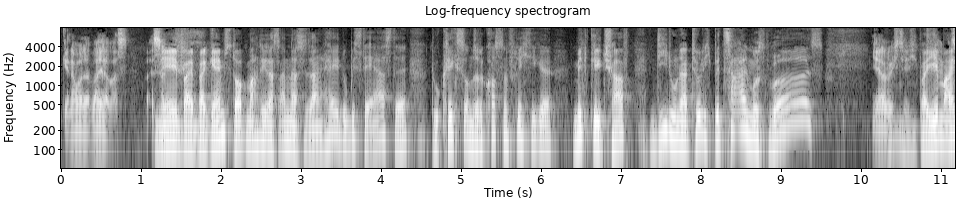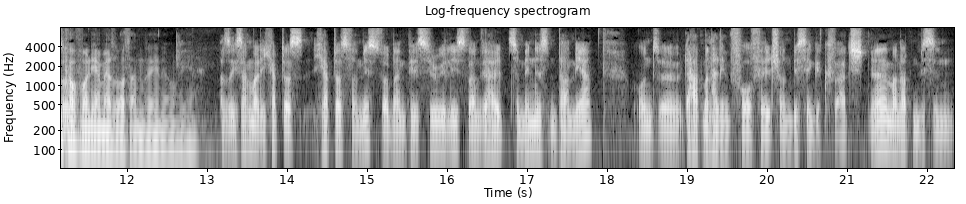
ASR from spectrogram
genau, da war ja was. Weißt du? Nee, bei, bei GameStop machen die das anders. Sie sagen, hey, du bist der Erste, du kriegst unsere kostenpflichtige Mitgliedschaft, die du natürlich bezahlen musst. Was? Ja, richtig. Bei jedem Also- Einkauf wollen die ja mehr sowas andrehen irgendwie. Also ich sag mal, ich habe das, ich habe das vermisst, weil beim PS4 Release waren wir halt zumindest ein paar mehr und äh, da hat man halt im Vorfeld schon ein bisschen gequatscht, ne? Man hat ein bisschen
